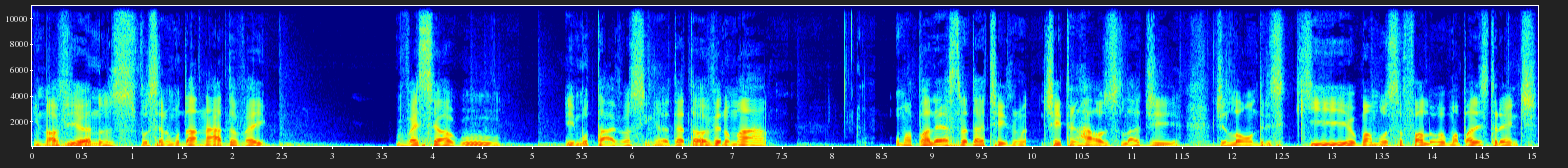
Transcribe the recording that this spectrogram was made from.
em nove anos, você não mudar nada, vai, vai ser algo imutável. Assim, eu até estava vendo uma uma palestra da Chatham House lá de, de Londres que uma moça falou, uma palestrante,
